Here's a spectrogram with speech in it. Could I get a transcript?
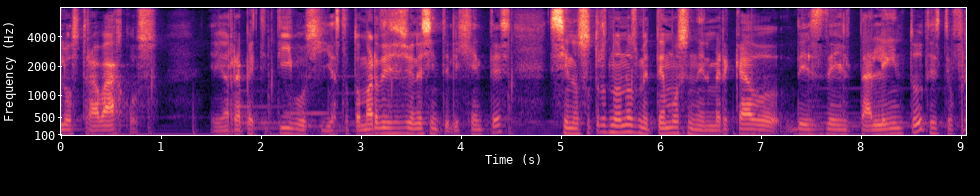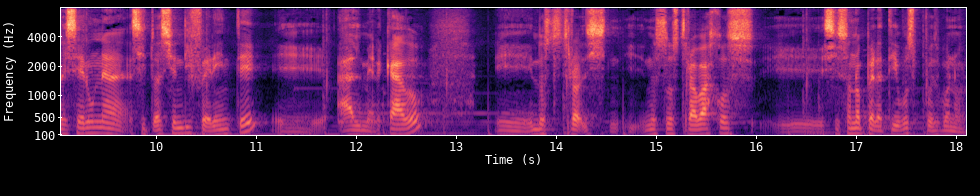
los trabajos eh, repetitivos y hasta tomar decisiones inteligentes, si nosotros no nos metemos en el mercado desde el talento, desde ofrecer una situación diferente eh, al mercado, eh, nuestros, trabajos, si son operativos, pues bueno,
